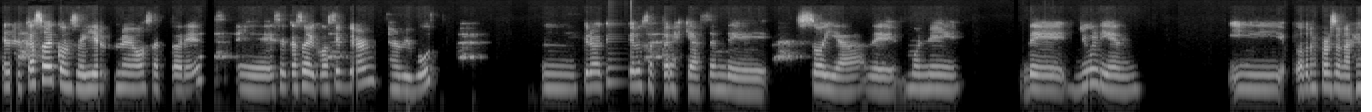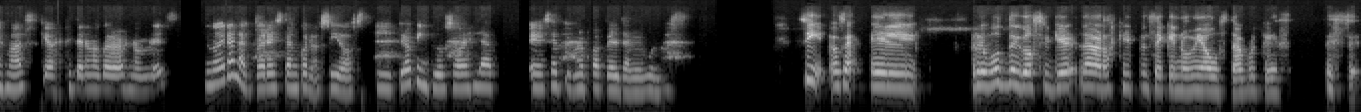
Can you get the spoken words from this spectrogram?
en el caso de conseguir nuevos actores, eh, es el caso de Gossip Girl, el reboot. Mm, creo que los actores que hacen de Soya, de Monet, de Julien y otros personajes más, que ahorita no me acuerdo los nombres, no eran actores tan conocidos y creo que incluso es, la, es el primer papel de algunos. Sí, o sea, el reboot de Gossip Girl, la verdad es que pensé que no me iba a gustar porque es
